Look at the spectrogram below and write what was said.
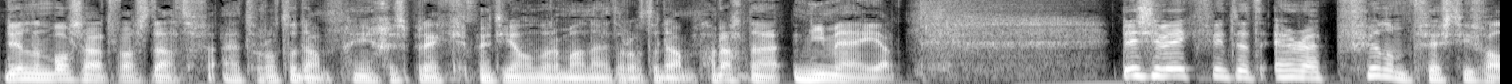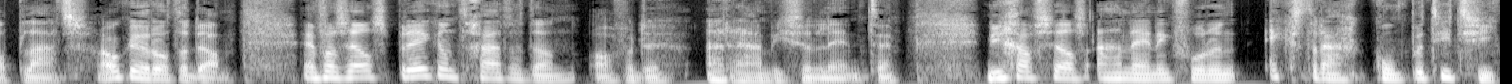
Dylan Boshart was dat uit Rotterdam... in gesprek met die andere man uit Rotterdam, Ragnar Niemeyer. Deze week vindt het Arab Film Festival plaats, ook in Rotterdam. En vanzelfsprekend gaat het dan over de Arabische lente. Die gaf zelfs aanleiding voor een extra competitie.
